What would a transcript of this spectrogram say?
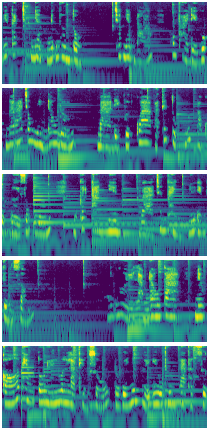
biết cách chấp nhận những thương tổn. Chấp nhận nó không phải để gục ngã trong niềm đau đớn mà để vượt qua và tiếp tục bước vào cuộc đời rộng lớn một cách an nhiên và chân thành như em từng sống. Những người làm đau ta, nếu có theo tôi luôn là thiểu số đối với những người yêu thương ta thật sự.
